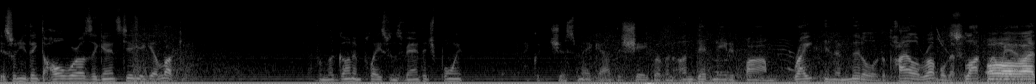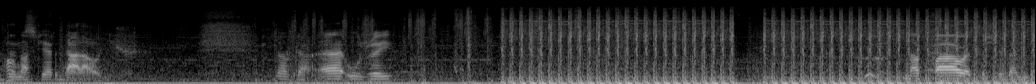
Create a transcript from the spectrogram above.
Just when you think the whole world's against you, you get lucky. From the gun emplacement's vantage point, I could just make out the shape of an undetonated bomb right in the middle of the pile of rubble that blocked my way out of the pumps. o nich. Dobra, E użyj. Na pałę co się będę.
